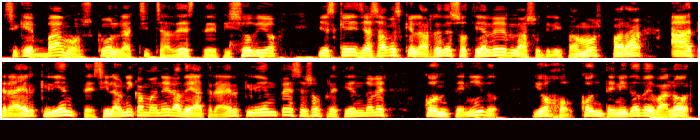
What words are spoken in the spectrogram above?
Así que vamos con la chicha de este episodio. Y es que ya sabes que las redes sociales las utilizamos para atraer clientes. Y la única manera de atraer clientes es ofreciéndoles contenido. Y ojo, contenido de valor.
